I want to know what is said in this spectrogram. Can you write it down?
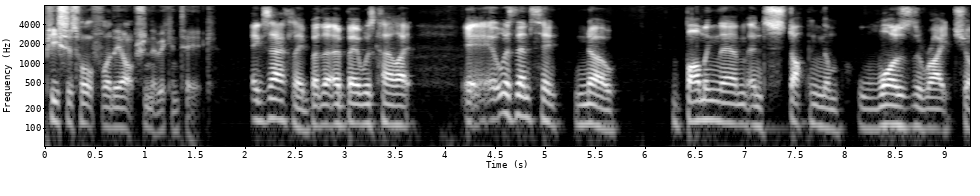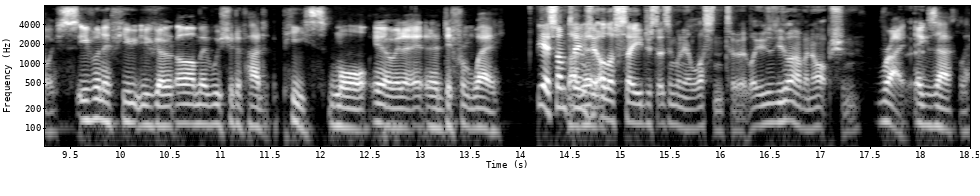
peace is hopefully the option that we can take. Exactly, but, the, but it was kind of like it, it was them saying no, bombing them and stopping them was the right choice. Even if you you go, oh, maybe we should have had peace more, you know, in a, in a different way. Yeah, sometimes Like, the uh, other side just isn't going to listen to it. Like you you don't have an option. Right, exactly.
